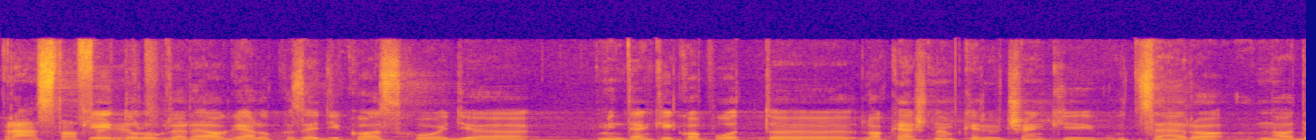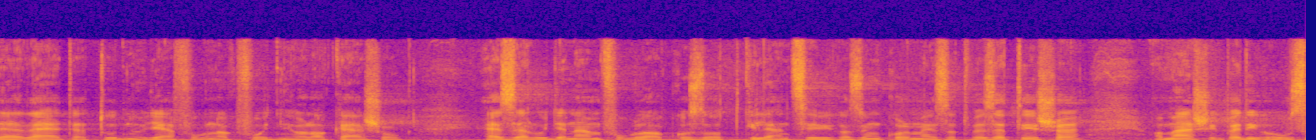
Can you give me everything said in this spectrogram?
rázta a fejét. Két dologra reagálok. Az egyik az, hogy mindenki kapott lakást, nem került senki utcára, na de lehetett tudni, hogy el fognak fogyni a lakások. Ezzel ugye nem foglalkozott 9 évig az önkormányzat vezetése. A másik pedig a 20.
